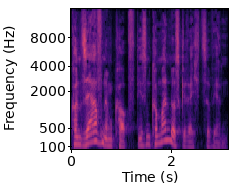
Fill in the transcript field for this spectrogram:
Konserven im Kopf, diesen Kommandos gerecht zu werden.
